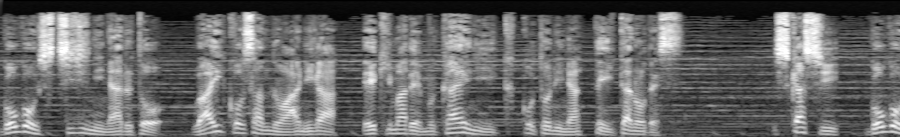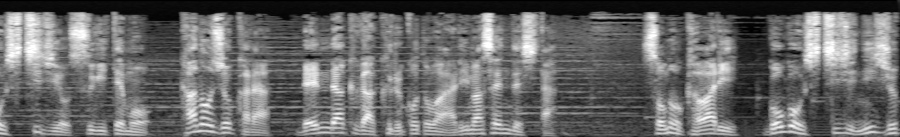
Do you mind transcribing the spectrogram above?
午後7時になると、ワイコさんの兄が駅まで迎えに行くことになっていたのです。しかし、午後7時を過ぎても彼女から連絡が来ることはありませんでした。その代わり、午後7時20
